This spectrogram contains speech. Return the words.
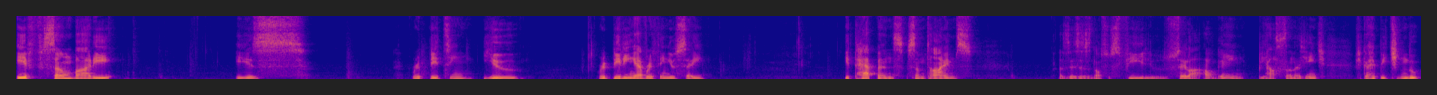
If somebody is repeating you, repeating everything you say, it happens sometimes. Às vezes nossos filhos, sei lá, alguém pirraçando a gente, fica repetindo.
